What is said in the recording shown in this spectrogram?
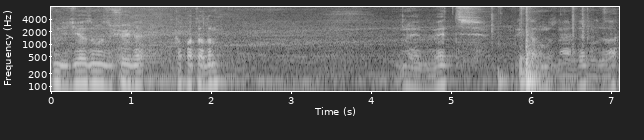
Şimdi cihazımızı şöyle kapatalım. Evet. Ekranımız nerede? Burada.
